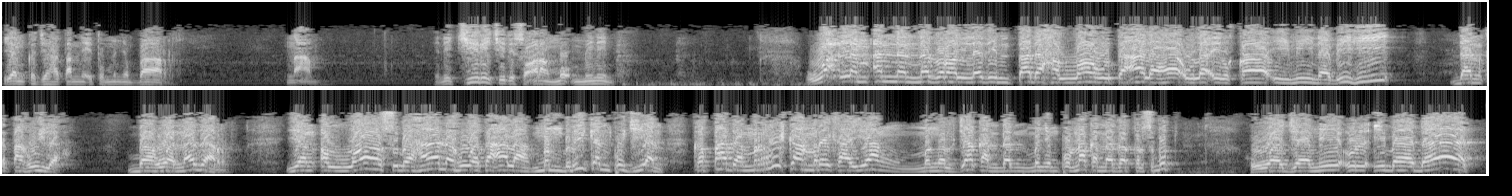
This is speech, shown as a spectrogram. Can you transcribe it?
yang kejahatannya itu menyebar. Naam. Ini ciri-ciri seorang mukminin. Wa'lam anna an-nadhra alladhi imtadaha Allah Ta'ala haula'il qa'imina bihi dan ketahuilah bahwa nazar yang Allah Subhanahu wa taala memberikan pujian kepada mereka-mereka yang mengerjakan dan menyempurnakan nazar tersebut huwa jami'ul ibadat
